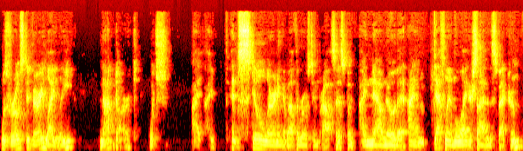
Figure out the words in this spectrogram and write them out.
was roasted very lightly, not dark, which I, I am still learning about the roasting process, but I now know that I am definitely on the lighter side of the spectrum,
